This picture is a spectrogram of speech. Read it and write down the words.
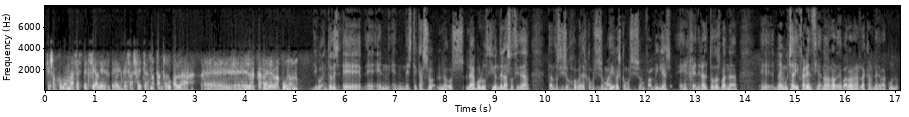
que son como más especiales de, esas fechas, no tanto igual la, eh, la carne de vacuno, ¿no? Digo, entonces, eh, en, en, este caso, los, la evolución de la sociedad, tanto si son jóvenes como si son mayores, como si son familias, en general todos van a... Eh, no hay mucha diferencia, ¿no?, a la hora de valorar la carne de vacuno.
